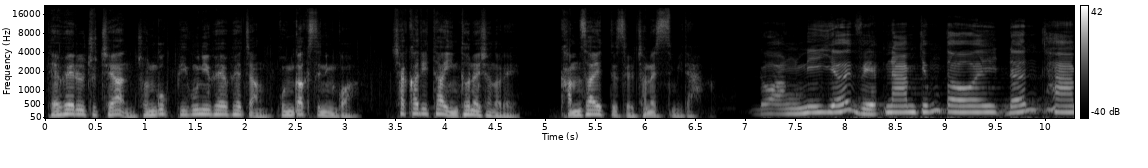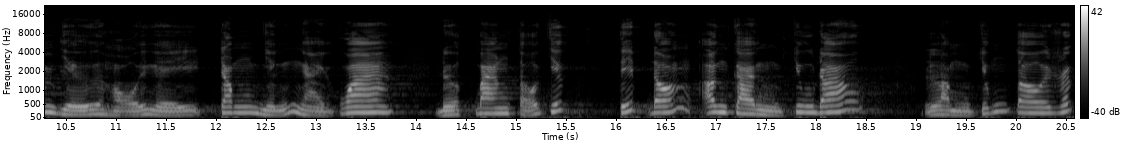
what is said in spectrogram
대회를 주최한 전국 비구니회 회장 본각 스님과 샤카디타 인터내셔널에 감사의 뜻을 전했습니다. Đoàn ni giới Việt Nam chúng tôi đến tham dự hội nghị trong những ngày qua được ban tổ chức tiếp đón ân cần chu đáo lòng chúng tôi rất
